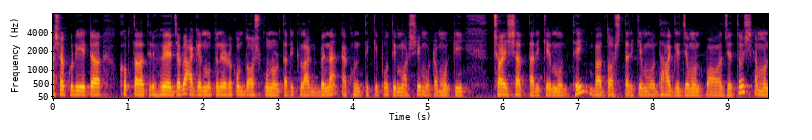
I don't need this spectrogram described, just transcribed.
আশা করি এটা খুব তাড়াতাড়ি হয়ে যাবে। আগের মতন এরকম দশ পনেরো তারিখ লাগবে না। এখন থেকে প্রতি মাসে মোটামুটি ছয় সাত তারিখের মধ্যেই বা দশ তারিখের মধ্যে আগে যেমন পাওয়া যেত, সেমন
